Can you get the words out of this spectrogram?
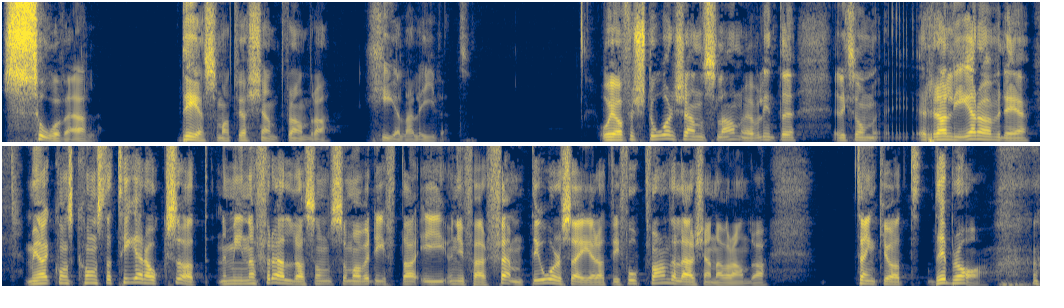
så väl. Det är som att vi har känt varandra hela livet. Och jag förstår känslan och jag vill inte liksom raljera över det. Men jag konstaterar också att när mina föräldrar som, som har varit gifta i ungefär 50 år säger att vi fortfarande lär känna varandra, tänker jag att det är bra.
